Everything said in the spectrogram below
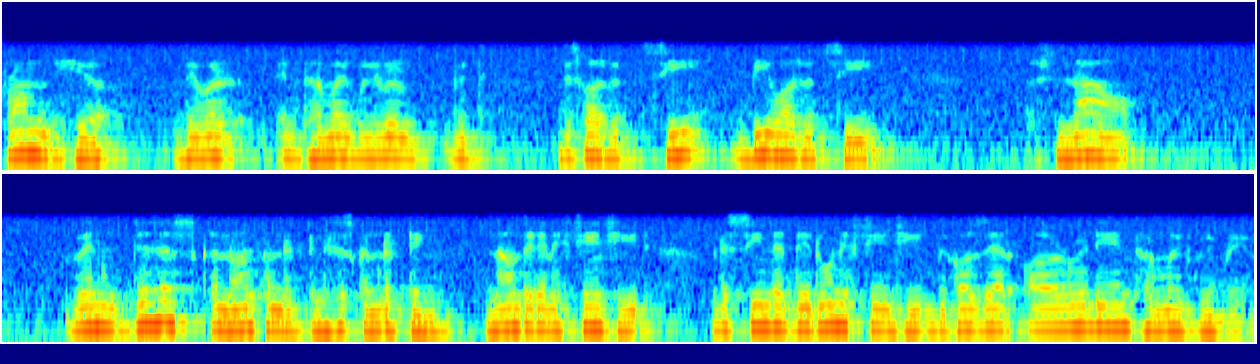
From here they were in thermal equilibrium with this was with C B was with C. So now when this is non-conducting this is conducting now they can exchange heat but it's seen that they don't exchange heat because they are already in thermal equilibrium.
